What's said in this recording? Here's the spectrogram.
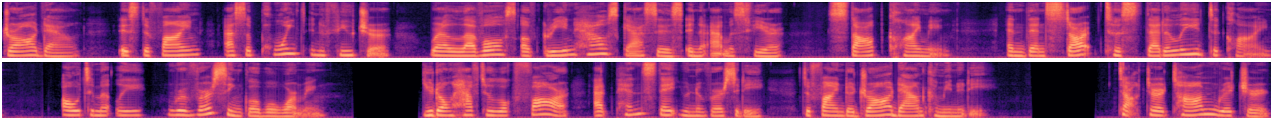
drawdown is defined as a point in the future where levels of greenhouse gases in the atmosphere stop climbing and then start to steadily decline, ultimately reversing global warming. You don't have to look far at Penn State University to find the drawdown community. Dr. Tom Richard,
